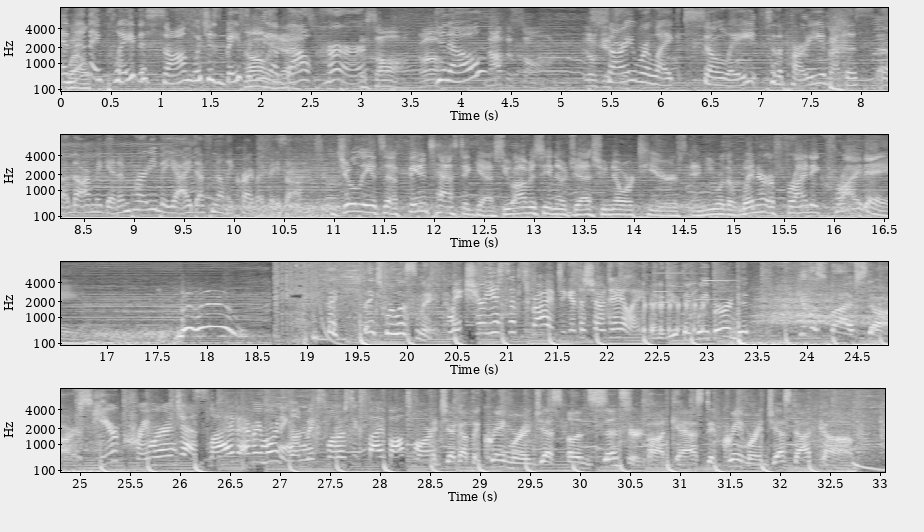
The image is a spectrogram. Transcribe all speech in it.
And Well- then they played this song, which is basically Oh, about her. The song. Ugh. You know? Not the song. It'll get Sorry, you. we're like so late to the party about this, uh, the Armageddon party, but yeah, I definitely cried my face off. Julie, it's a fantastic guest. You obviously know Jess, you know her tears, and you are the winner of Friday Friday. Day. Hey, thanks for listening. Make sure you subscribe to get the show daily. And if you think we've earned it, give us five stars. Hear Kramer and Jess live every morning on Mix 1065 Baltimore. And check out the Kramer and Jess Uncensored podcast at kramerandjess.com.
